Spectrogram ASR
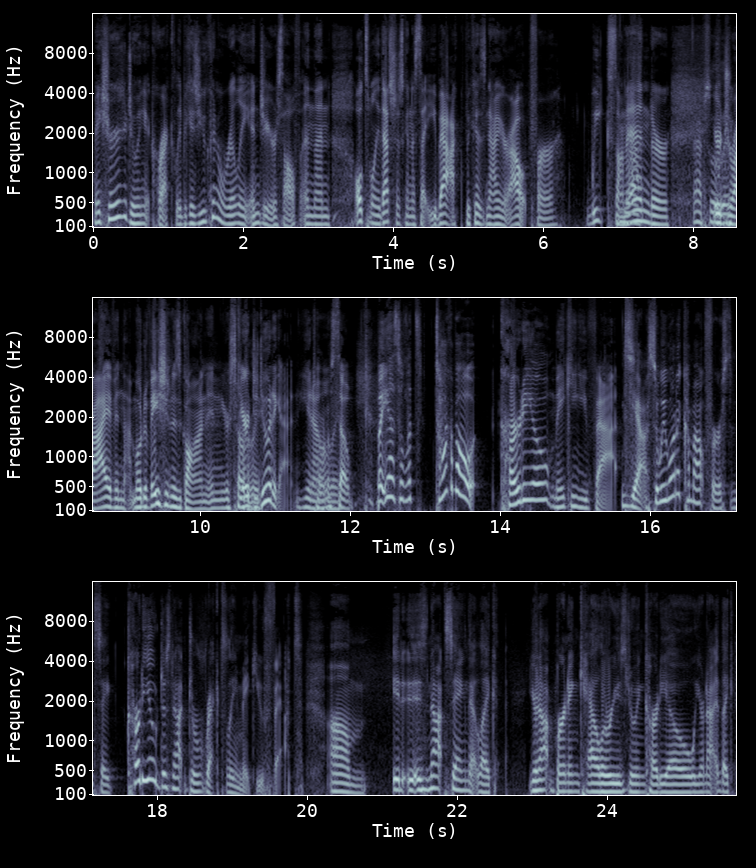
make sure you're doing it correctly because you can really injure yourself and then ultimately that's just going to set you back because now you're out for weeks on Yeah. end or Absolutely. your drive and that motivation is gone and you're scared Totally. to do it again you know Totally. so but yeah so let's talk about cardio making you fat Yeah, so we want to come out first and say cardio does not directly make you fat. Um, it is not saying that like you're not burning calories doing cardio. You're not like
